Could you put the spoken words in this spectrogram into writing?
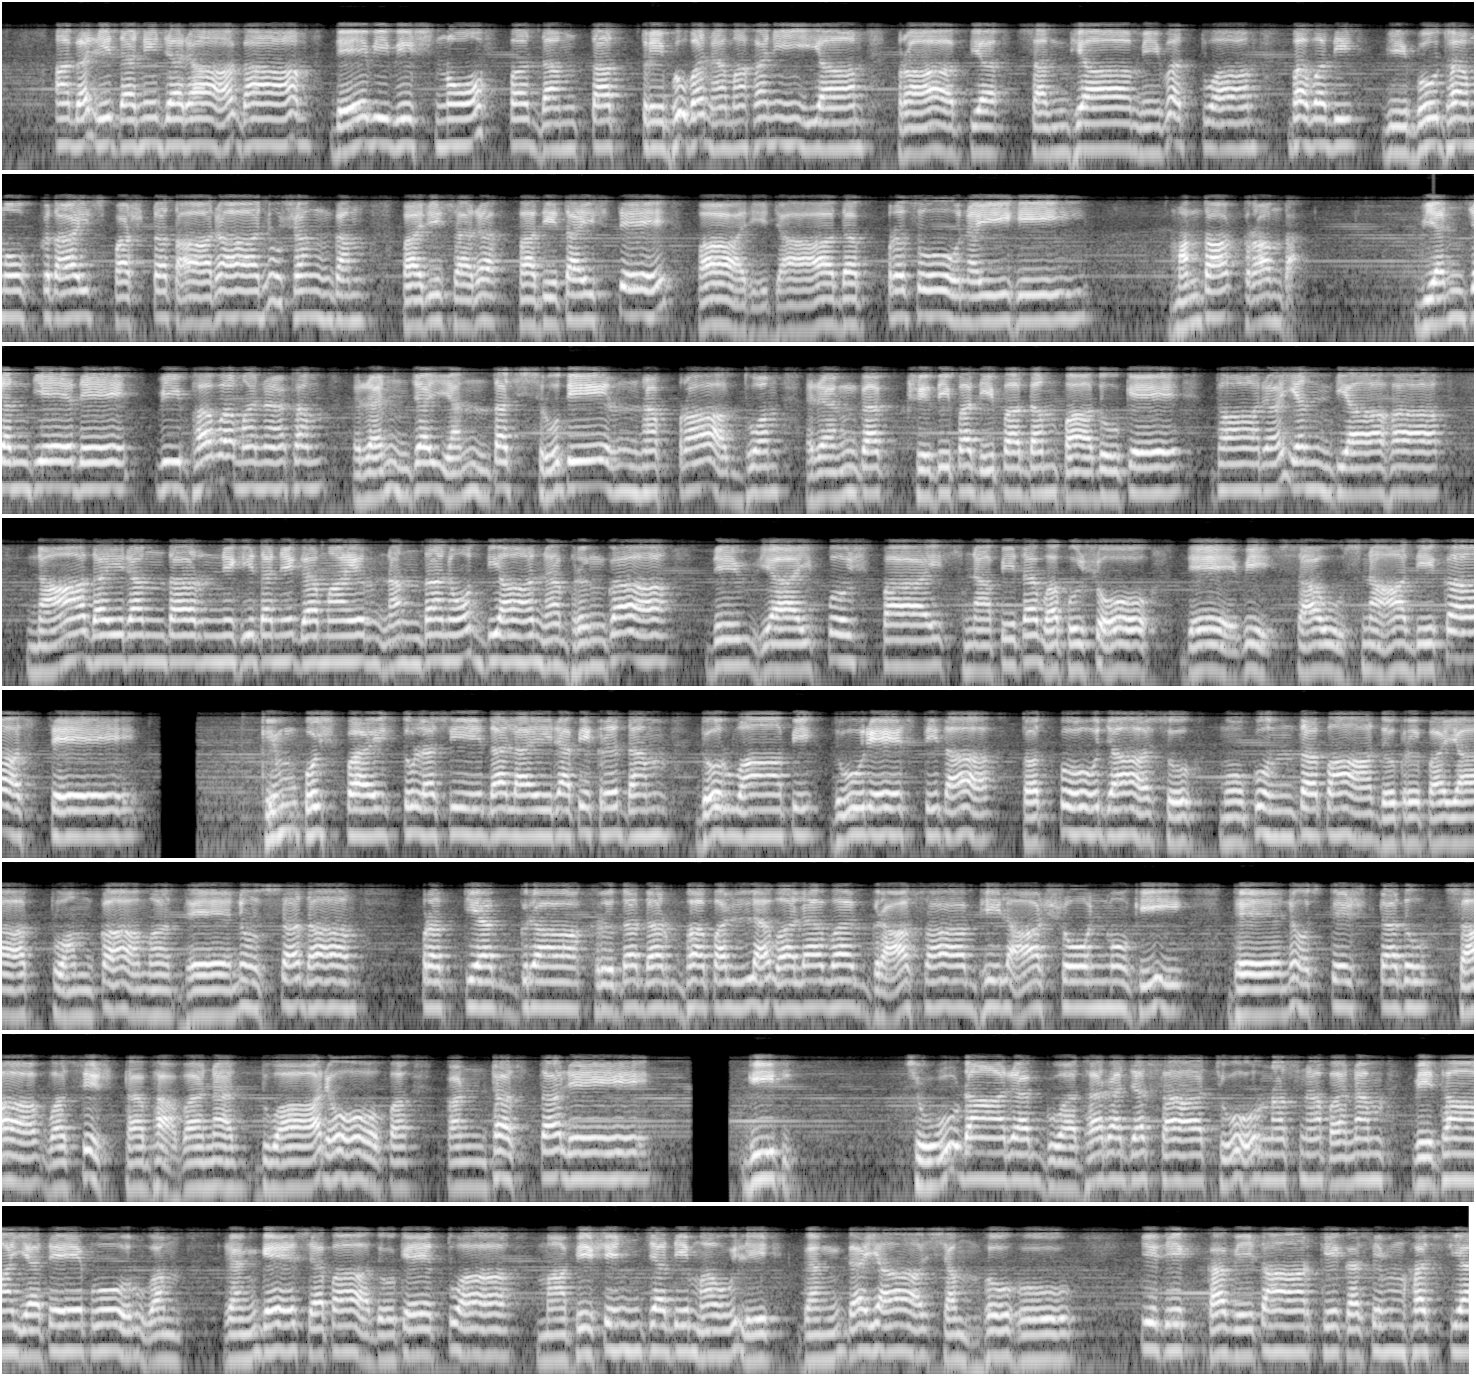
अगलितनिजरागां देवि विष्णोः पदं तत्त्रिभुवनमहनीयां प्राप्य सन्ध्यामिव त्वां। भवति विबुधमुक्तैः स्पष्टतारानुषङ्गं परिसरपतितैस्ते पारिजातप्रसूनैः मन्दाक्रान्त। व्यञ्जन्त्येदे विभवमनकं रञ्जयन्तश्रुतीर्णप्राध्वं रङ्गक्षितिपदिपदं पादुके धारयन्त्याः नादैरन्तर्निहितनिगमैर्नन्दनोद्यानभृङ्गा दिव्यैः पुष्पैः स्नपितवपुषो देवि सौस्नादिकास्ते। किं पुष्पैस्तुलसीदलैरपि कृतं दुर्वापि दूरे स्थिता त्वत्पूजासु मुकुन्दपादुकृपया त्वं कामधेनुः सदा प्रत्यग्राहृददर्भपल्लवलवग्रासाभिलाषोन्मुखी धेनुस्तिष्ठतु सा वसिष्ठभवनद्वारोपकण्ठस्थले गीति। चूडारग्वधरजसा चूर्णस्नपनं विधायते पूर्वं रङ्गेशपादुके त्वामभिषिञ्चति मौलि गङ्गया शम्भुः। इति कवितार्किकसिंहस्य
